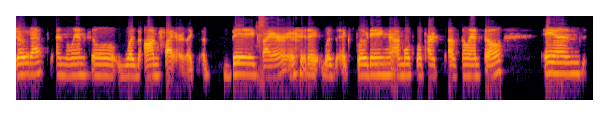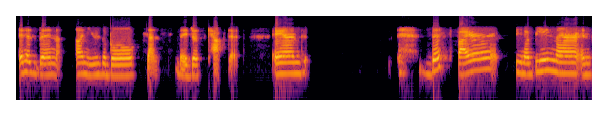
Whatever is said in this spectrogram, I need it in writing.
showed up and the landfill was on fire, like a big fire. It, it was exploding on multiple parts of the landfill and it has been unusable since. They just capped it. And this fire, you know, being there and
